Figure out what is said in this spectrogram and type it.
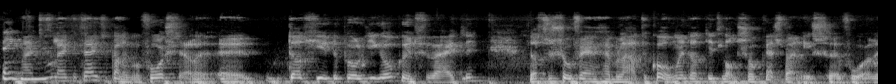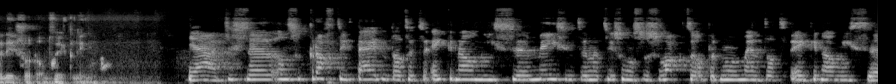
Maar tegelijkertijd kan ik me voorstellen uh, dat je de politiek ook kunt verwijten dat ze zover hebben laten komen dat dit land zo kwetsbaar is uh, voor uh, dit soort ontwikkelingen. Ja, het is uh, onze kracht in tijden dat het economisch uh, meezit. En het is onze zwakte op het moment dat het economisch. Uh,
